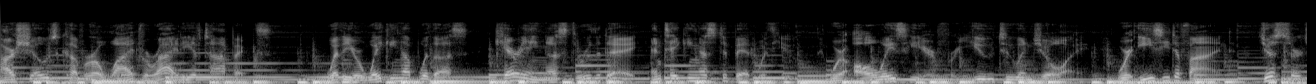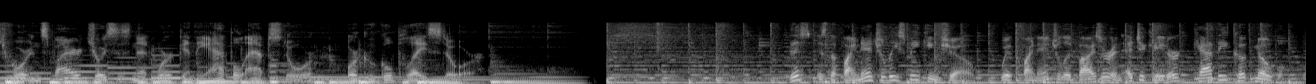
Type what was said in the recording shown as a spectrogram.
Our shows cover a wide variety of topics. Whether you're waking up with us, carrying us through the day, and taking us to bed with you, we're always here for you to enjoy. We're easy to find. Just search for Inspired Choices Network in the Apple App Store or Google Play Store. This is the Financially Speaking Show with financial advisor and educator Kathy Cook Noble.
